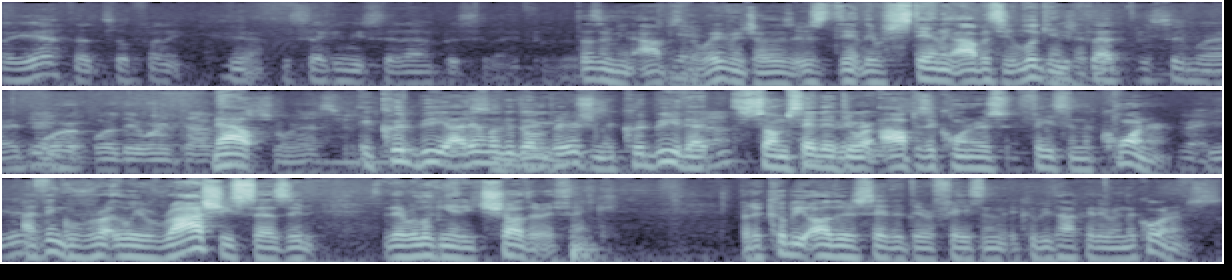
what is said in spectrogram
Oh yeah, that's so funny. Yeah. The second you said opposite, I thought. Doesn't mean opposite Yeah. away from each other. It was, they were standing opposite, looking You at each other. the same way I did. Or, or they weren't davening Now, Shemon Esrei. it could be. I didn't look at the Some It could be that Huh? some say that they were opposite corners facing the corner. Right. Yeah. I think the way Rashi says it, they were looking at each other. I think, but it could be others say that they were facing. It could be talking they were in the corners.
